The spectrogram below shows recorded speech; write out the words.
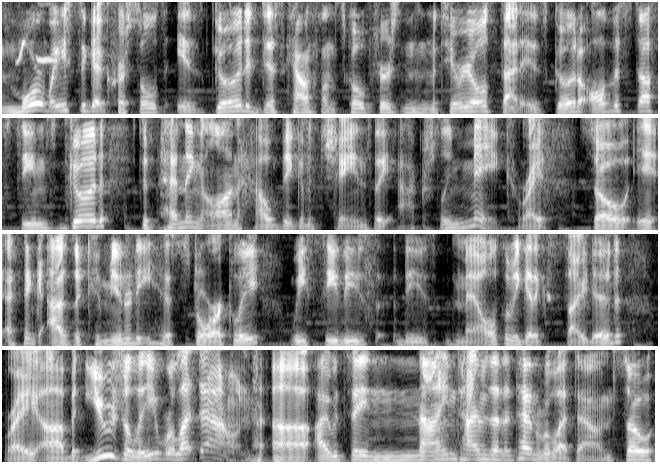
more ways to get crystals is good. Discounts on sculptures and materials that is good. All this stuff seems good depending on how big of a change they actually make right so I think as a community historically we see these these mails and we get excited right? Uh but usually we're let down. Uh I would say nine times out of ten we're let down. So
